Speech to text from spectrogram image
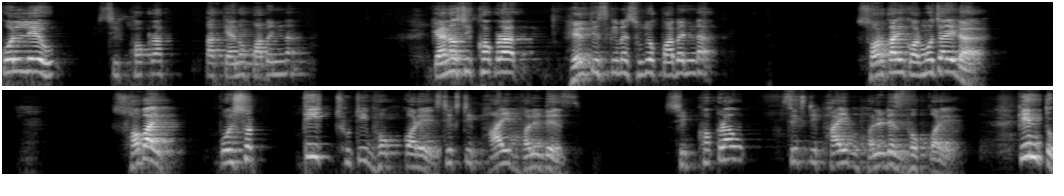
করলেও শিক্ষকরা তা কেন পাবেন না? কেন শিক্ষকরা হেলথ স্কিমের সুযোগ পাবেন না? সরকারি কর্মচারীরা সবাই পঁয়ষট্টি ছুটি ভোগ করে সিক্সটি ফাইভ হলিডেজ শিক্ষকরাও সিক্সটি ফাইভ হলিডেজ ভোগ করে। কিন্তু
